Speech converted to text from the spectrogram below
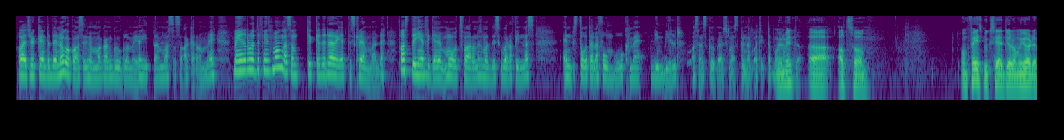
och jag tycker inte att det är något konstigt med att man kan googla mig och hitta en massa saker om mig. Men jag tror att det finns många som tycker att det där är jätteskrämmande fast det egentligen är motsvarande som att det ska bara finnas en stor telefonbok med din bild och sen skulle vem som helst kunna gå och titta på Men den. vänta, uh, alltså om Facebook säger att ja, de gör det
